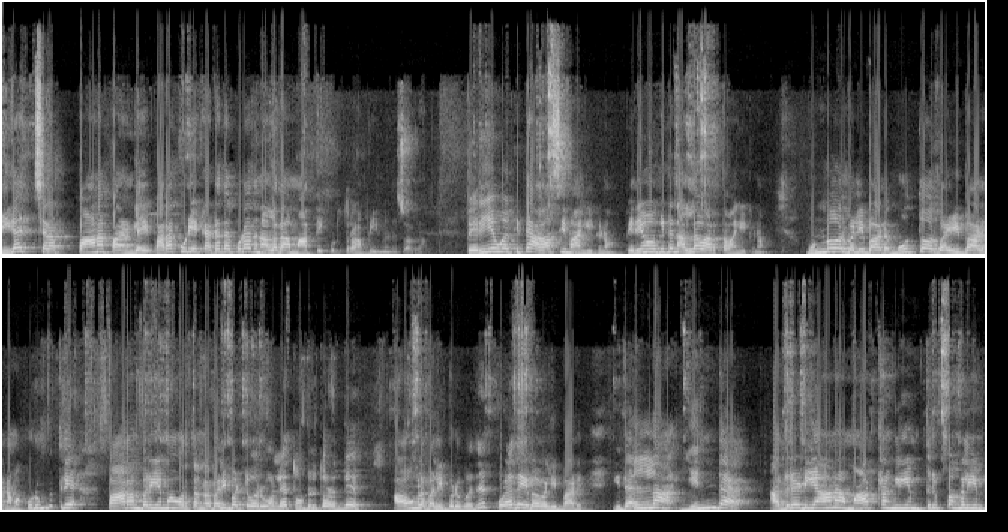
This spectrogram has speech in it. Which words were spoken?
மிகச்சிறப்பான பலன்களை வரக்கூடிய கட்டத்தை கூட அது நல்லதாக மாற்றி கொடுத்துரும் அப்படின்னு வந்து சொல்லலாம். பெரியவங்க கிட்ட ஆசி வாங்கிக்கணும். பெரியவங்க கிட்ட நல்ல வார்த்தை வாங்கிக்கணும். முன்னோர் வழிபாடு மூத்தோர் வழிபாடு நம்ம குடும்பத்திலே பாரம்பரியமாக ஒருத்தவங்க வழிபட்டு வருவோம் இல்லையா? தொன்று தொடர்ந்து அவங்கள வழிபடுவது குலதெய்வ வழிபாடு. இதெல்லாம் இந்த அதிரடியான மாற்றங்களையும் திருப்பங்களையும்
